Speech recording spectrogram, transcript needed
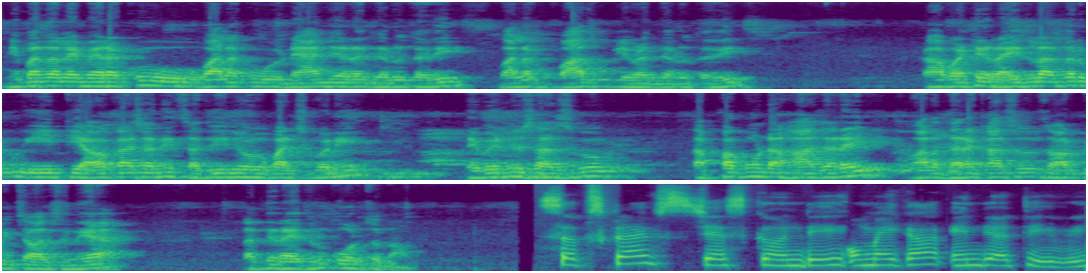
నిబంధనల మేరకు వాళ్ళకు న్యాయం చేయడం జరుగుతుంది వాళ్ళకు పాస్బుక్ ఇవ్వడం జరుగుతుంది. కాబట్టి రైతులందరూ ఈ అవకాశాన్ని సద్వినియోగపరచుకొని రెవెన్యూ సర్వీస్కు తప్పకుండా హాజరై వాళ్ళ దరఖాస్తు సమర్పించవలసిందిగా ప్రతి రైతును కోరుతున్నాం. సబ్స్క్రైబ్ చేసుకోండి. ఒమేగా ఇండియా టీవీ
